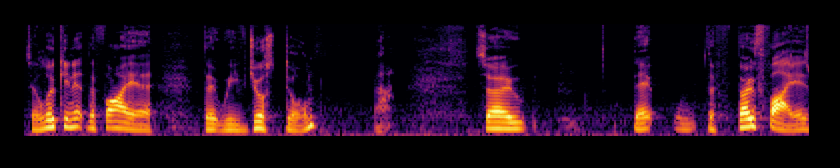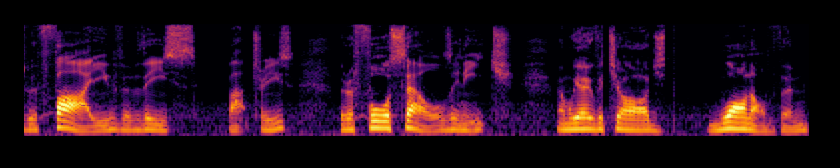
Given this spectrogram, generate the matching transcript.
So looking at the fire that we've just done, so the, both fires with five of these batteries. There are four cells in each and we overcharged one of them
